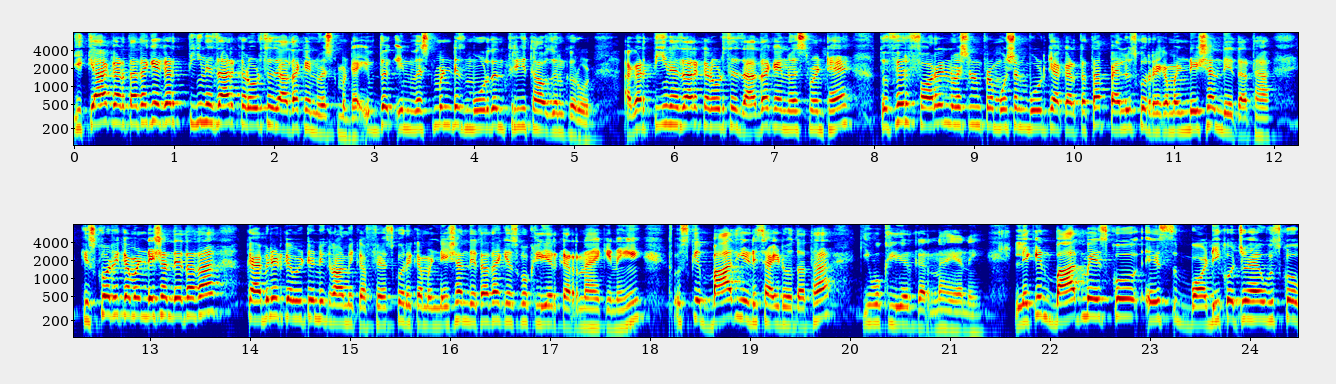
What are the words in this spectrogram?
ये क्या करता था कि अगर तीन हज़ार करोड़ से ज़्यादा का इन्वेस्टमेंट है if the investment is more than three thousand crore, अगर तीन हज़ार करोड़ से ज़्यादा का इन्वेस्टमेंट है तो फिर फॉरेन इन्वेस्टमेंट प्रमोशन बोर्ड क्या करता था? पहले उसको रिकमेंडेशन देता था। किसको रिकमेंडेशन देता था? Cabinet committee on economic affairs को रिकमेंडेशन देता था कि इसको क्लियर करना है कि नहीं। उसके बाद ये डिसाइड होता था कि वो क्लियर करना है या नहीं। लेकिन बाद में इसको, इस बॉडी को जो है, उसको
